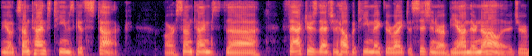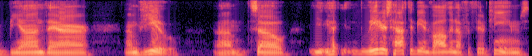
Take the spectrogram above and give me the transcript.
you know, sometimes teams get stuck, or sometimes the factors that should help a team make the right decision are beyond their knowledge or beyond their um, view. Um, so you, leaders have to be involved enough with their teams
